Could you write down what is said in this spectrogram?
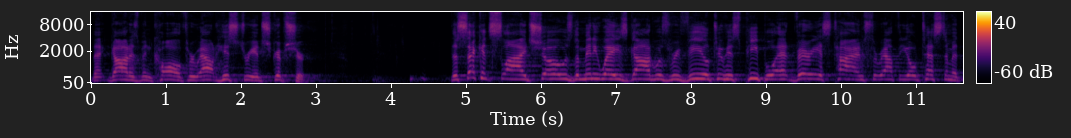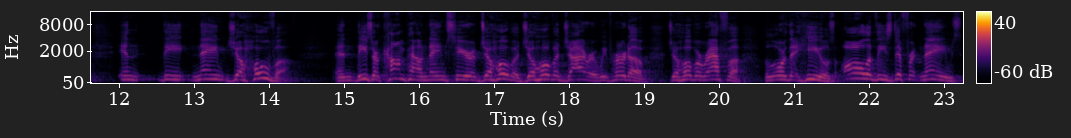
that God has been called throughout history and scripture. The second slide shows the many ways God was revealed to his people at various times throughout the Old Testament in the name Jehovah. And these are compound names here of Jehovah, Jehovah Jireh, we've heard of, Jehovah Rapha, the Lord that heals. All of these different names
